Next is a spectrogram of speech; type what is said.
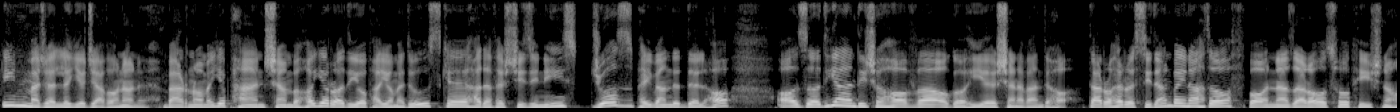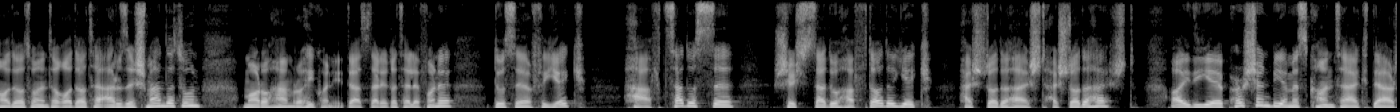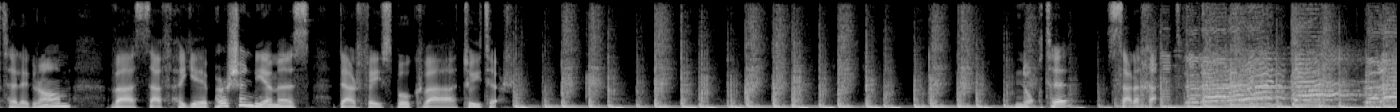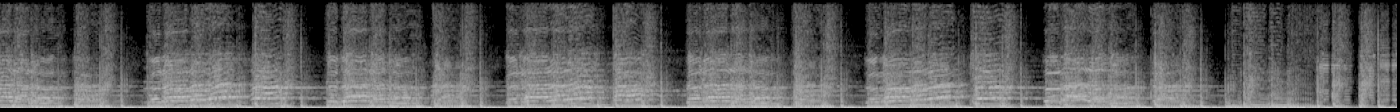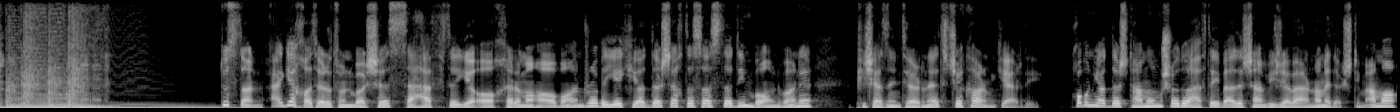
این مجله جوانانه. برنامه پنج شنبه های رادیو پیام دوست که هدفش چیزی نیست جز پیوند دلها آزادی اندیشه ها و آگاهی شنونده ها. در راه رسیدن به این اهداف با نظرات و پیشنهادات و انتقادات ارزشمندتون ما رو همراهی کنید. از طریق تلفن 201 703 671 88 88 آیدی BM contact در تلگرام و صفحه Persian BM در فیسبوک و توییتر نقطه سرخط دوستان اگه خاطرتون باشه سه هفته آخر ماه آبان رو به یک یادداشت اختصاص دادیم با عنوان پیش از اینترنت چه کار می‌کردی؟ خب اون یادداشت تموم شد و هفته بعدش هم ویژه برنامه داشتیم. اما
